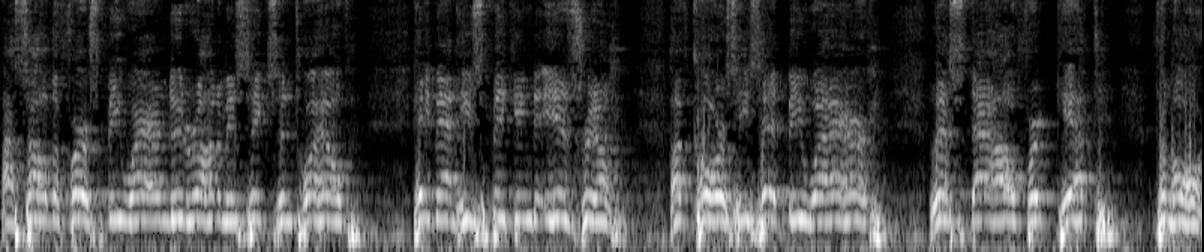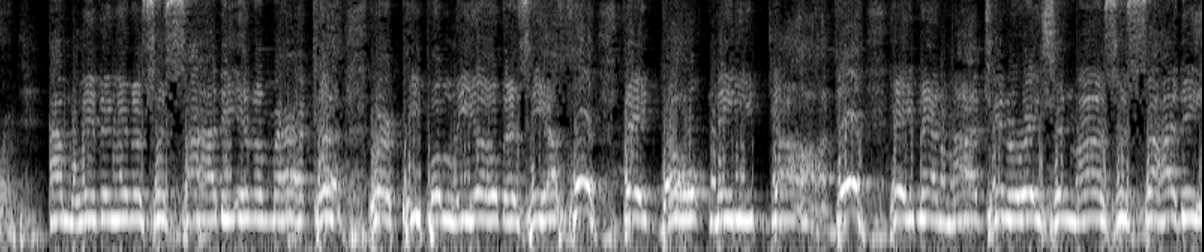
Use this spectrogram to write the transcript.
I saw the first beware in Deuteronomy 6 and 12. Amen. He's speaking to Israel. Of course, he said, Beware lest thou forget the Lord. I'm living in a society in America where people live as if they don't need God. Amen. My generation, my society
